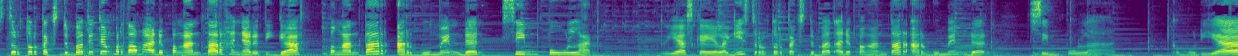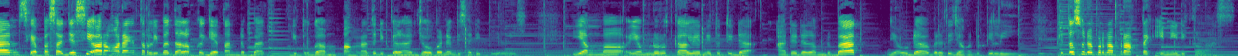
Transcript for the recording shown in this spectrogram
Struktur teks debat itu yang pertama ada pengantar, hanya ada tiga, pengantar, argumen, dan simpulan. Itu ya, sekali lagi struktur teks debat ada pengantar, argumen, dan simpulan. Kemudian siapa saja sih orang-orang yang terlibat dalam kegiatan debat? Itu gampang, nanti di pilihan jawabannya bisa dipilih. Yang me, yang menurut kalian itu tidak ada dalam debat, ya udah berarti jangan dipilih. Kita sudah pernah praktek ini di kelas.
